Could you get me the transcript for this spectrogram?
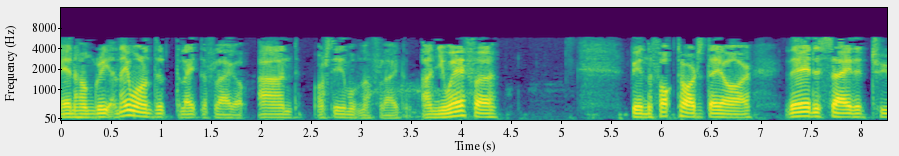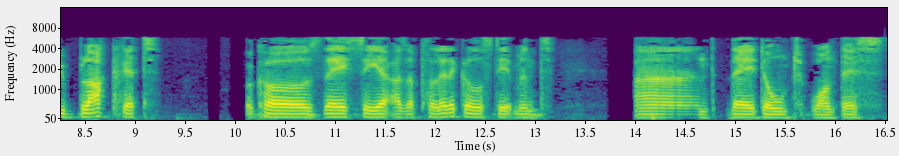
in Hungary, and they wanted to, to light the flag up and or stadium up that flag. And UEFA, being the fucktards they are, they decided to block it because they see it as a political statement and they don't want this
